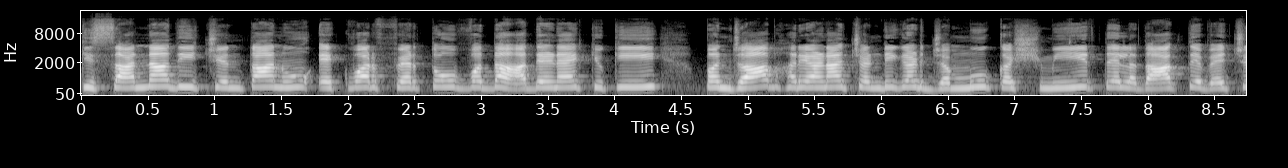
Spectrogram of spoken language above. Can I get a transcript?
ਕਿਸਾਨਾਂ ਦੀ ਚਿੰਤਾ ਨੂੰ ਇੱਕ ਵਾਰ ਫਿਰ ਤੋਂ ਵਧਾ ਦੇਣਾ ਹੈ, ਕਿਉਂਕਿ ਪੰਜਾਬ, ਹਰਿਆਣਾ, ਚੰਡੀਗੜ੍ਹ, ਜੰਮੂ, ਕਸ਼ਮੀਰ ਤੇ ਲਦਾਖ ਦੇ ਵਿੱਚ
